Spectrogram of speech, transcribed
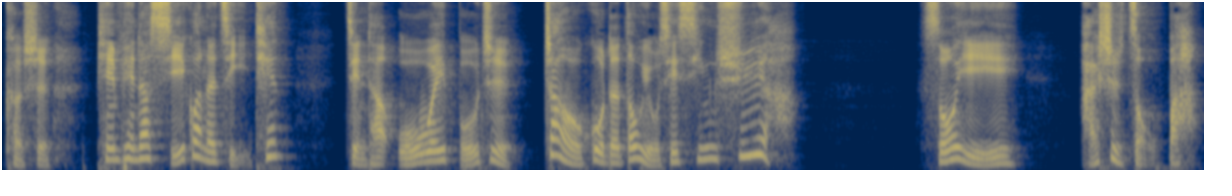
可是偏偏他习惯了几天，见他无微不至，照顾的都有些心虚啊，所以还是走吧。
